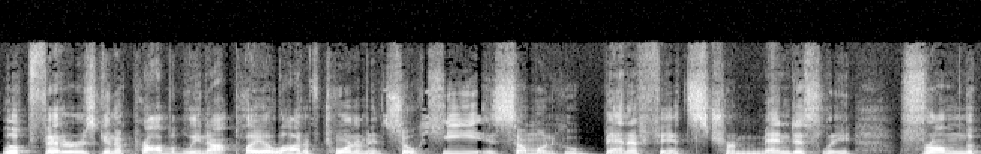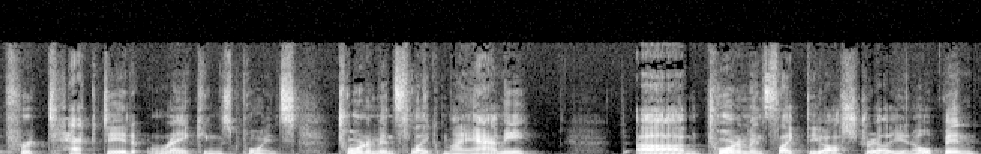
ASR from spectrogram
Look, Federer is going to probably not play a lot of tournaments, so he is someone who benefits tremendously from the protected rankings points. Tournaments like Miami, um, tournaments like the Australian Open.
